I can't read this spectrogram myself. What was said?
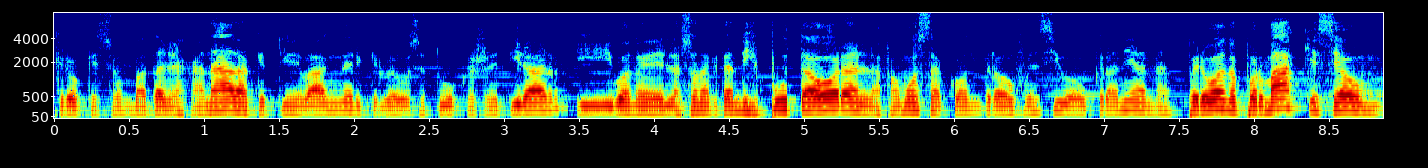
creo que son batallas ganadas que tiene Wagner y que luego se tuvo que retirar. Y bueno, es la zona que está en disputa ahora en la famosa contraofensiva ucraniana. Pero bueno, por más que sea un,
